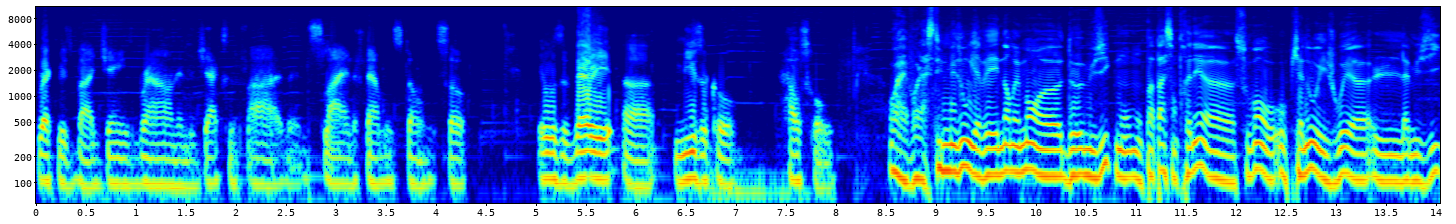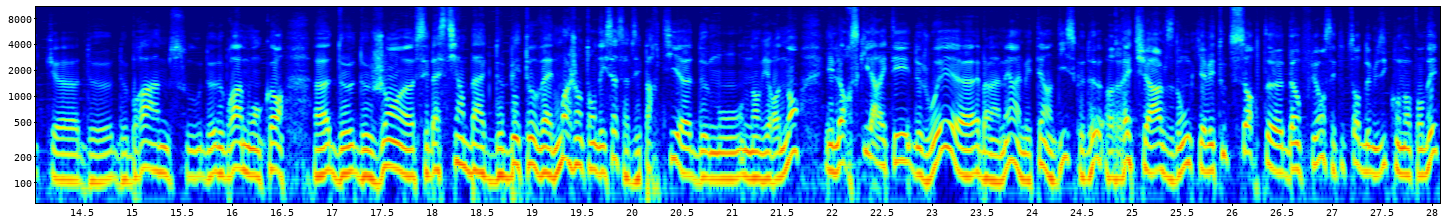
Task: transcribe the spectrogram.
records by James Brown and the Jackson Five and Sly and the Family Stone. So it was a very uh, musical household. Ouais, voilà, c'était une maison où il y avait énormément euh, de musique. Mon, papa s'entraînait euh, souvent au, piano et jouait euh, la musique de, Brahms ou de, Brahms ou encore de, Jean-Sébastien Bach, de Beethoven. Moi, j'entendais ça, ça faisait partie de mon environnement. Et lorsqu'il arrêtait de jouer, eh ben, ma mère, elle mettait un disque de Ray Charles. Donc, il y avait toutes sortes d'influences et toutes sortes de musique qu'on entendait.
